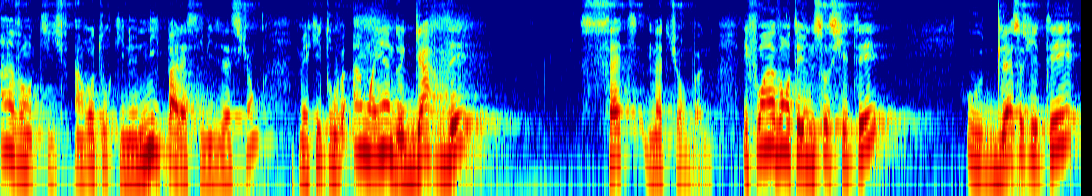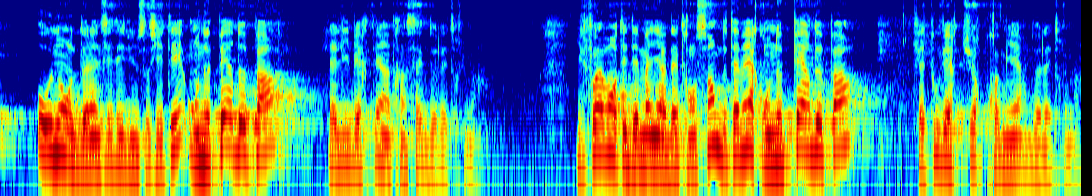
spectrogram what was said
inventif, un retour qui ne nie pas la civilisation, mais qui trouve un moyen de garder cette nature bonne. Il faut inventer une société où de la société, au nom de la nécessité d'une société, on ne perde pas la liberté intrinsèque de l'être humain. Il faut inventer des manières d'être ensemble de telle manière qu'on ne perde pas cette ouverture première de l'être humain.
